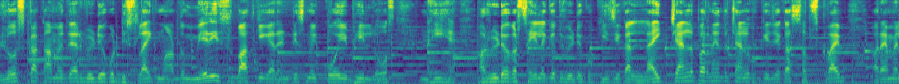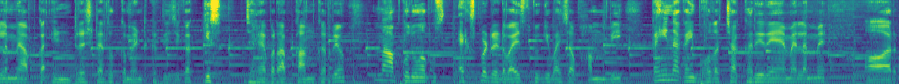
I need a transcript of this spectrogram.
लॉस का काम है तो यार वीडियो को डिसलाइक मार दो। मेरी इस बात की गारंटी इसमें कोई भी लॉस नहीं है। और वीडियो अगर सही लगे तो वीडियो को कीजिएगा लाइक चैनल पर नहीं तो चैनल को कीजिएगा सब्सक्राइब और एमएलएम में आपका इंटरेस्ट है तो कमेंट कर दीजिएगा किस जगह पर आप काम कर रहे हो। मैं आपको दूँगा कुछ एक्सपर्ट एडवाइस क्योंकि भाई साहब हम भी कहीं ना कहीं बहुत अच्छा कर ही रहे हैं एम में। और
